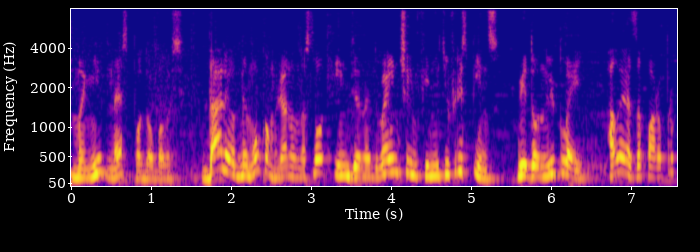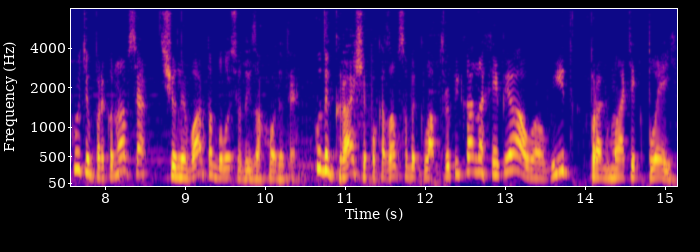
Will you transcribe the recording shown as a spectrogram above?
мені не сподобалось. Далі одним оком глянув на слот Indian Adventure Infinity Free Spins від OnlyPlay. Але за пару прокрутів переконався, що не варто було сюди заходити. Куди краще показав себе Club Tropicana Happy Hour від Pragmatic Play.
